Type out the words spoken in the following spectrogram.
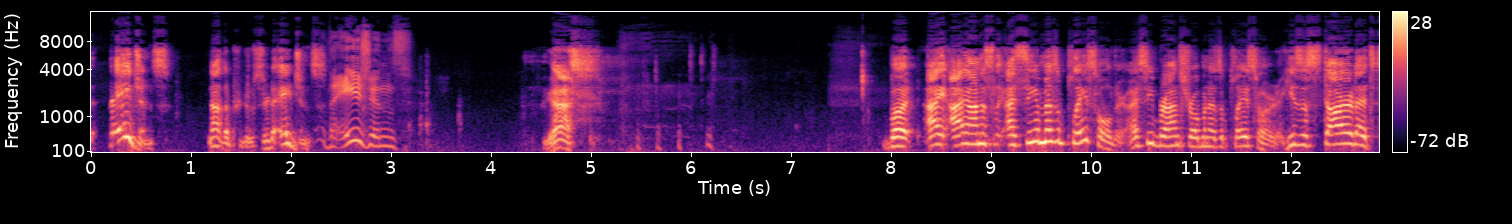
the agents, not the producer, the agents. the Asians. Yes. But I, I honestly, I see him as a placeholder. I see Braun Strowman as a placeholder. He's a star that's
